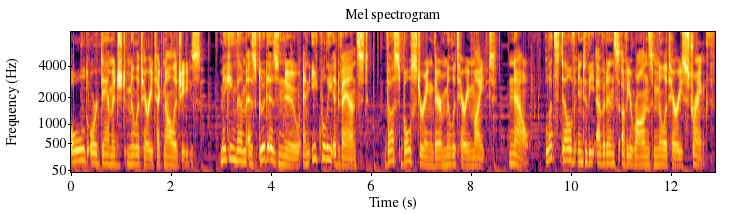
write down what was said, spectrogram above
old or damaged military technologies, making them as good as new and equally advanced, thus bolstering their military might. Now, let's delve into the evidence of Iran's military strength.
